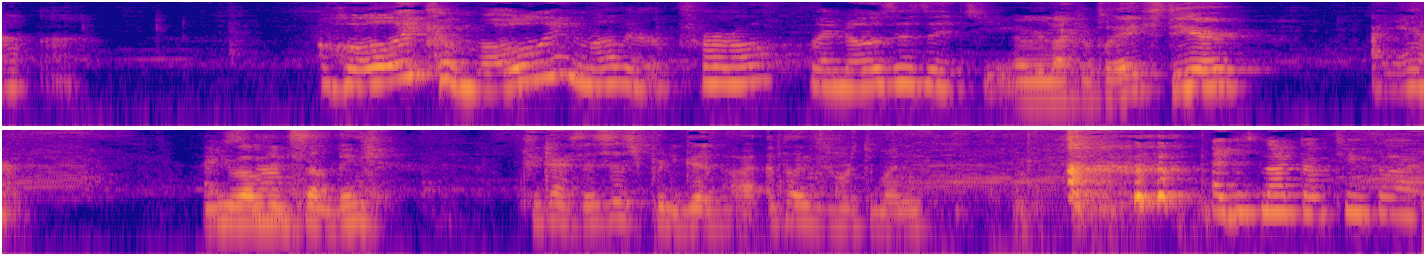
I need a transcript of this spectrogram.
Uh-uh. Holy camole, mother of pearl. My nose is itchy. Are you not gonna play? Steer! I am. I You bumped into something. Okay, guys, this is pretty good. I, I feel like it's worth the money. I just knocked off two cars.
